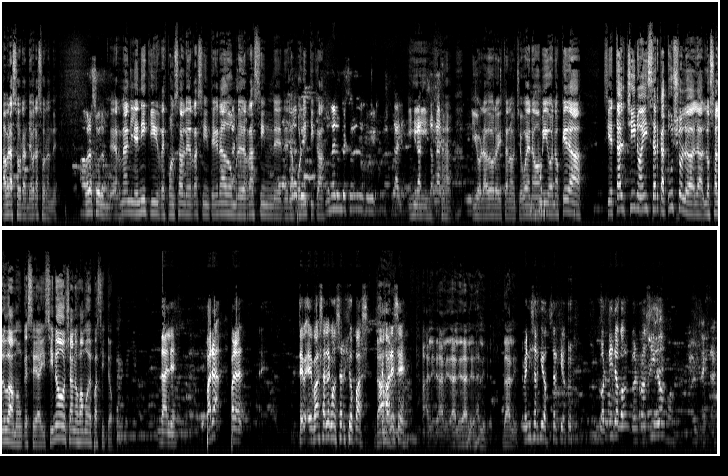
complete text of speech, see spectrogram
Abrazo grande, abrazo grande. Abrazo grande. Hernán Glienicky, responsable de Racing Integrado, hombre de Racing, de, de la política Mandale un beso grande a tu viejo. Dale, y, gracias, y orador esta noche. Bueno, amigo, nos queda... Si está el chino ahí cerca tuyo, lo, saludamos, aunque sea. Y si no, ya nos vamos despacito. Dale. Para, para. Te, eh, vas a hablar con Sergio Paz, ¿te parece? Dale, dale, dale, dale, dale. Dale. Vení, Sergio, Sergio. Cortito con, con Rocino. Ahí está.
